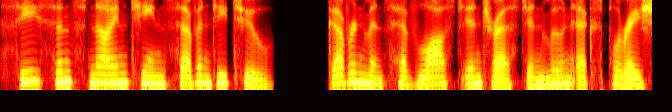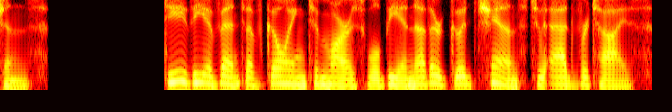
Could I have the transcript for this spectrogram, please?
C. Since 1972, governments have lost interest in moon explorations. D. The event of going to Mars will be another good chance to advertise.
